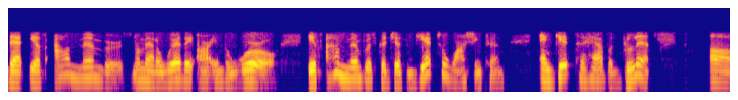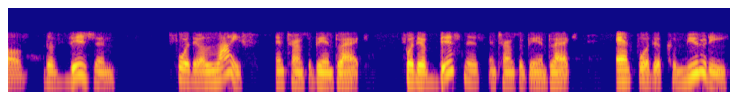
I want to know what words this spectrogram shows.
that if our members, no matter where they are in the world, if our members could just get to Washington and get to have a glimpse of the vision for their life in terms of being black, for their business in terms of being black, and for their community,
